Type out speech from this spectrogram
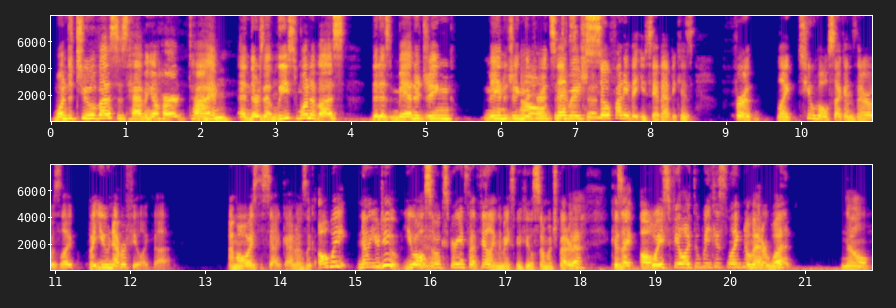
one to two of us is having a hard time, Mm-hmm. and there's at least one of us that is managing managing the Oh, current situation. That's so funny that you say that because for like two whole seconds there, I was like, "But you never feel like that." I'm always the sad guy, and I was like, "Oh wait, no, you do. You also Yeah. experience that feeling. That makes me feel so much better." Yeah. Because I always feel like the weakest link, no matter what. No.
